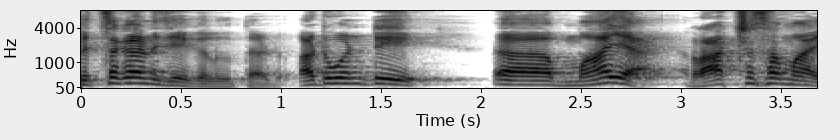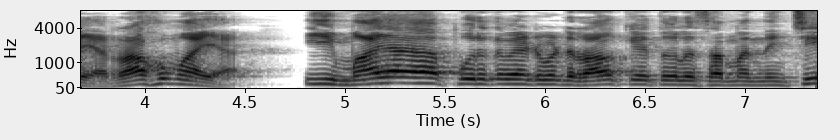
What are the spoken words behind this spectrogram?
బిచ్చగాడిని చేయగలుగుతాడు. అటువంటి మాయ రాక్షస మాయ రాహుమాయ ఈ మాయాపూరితమైనటువంటి రాహుకేతువులకు సంబంధించి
